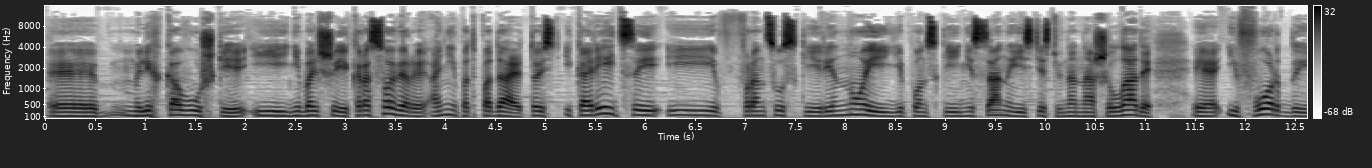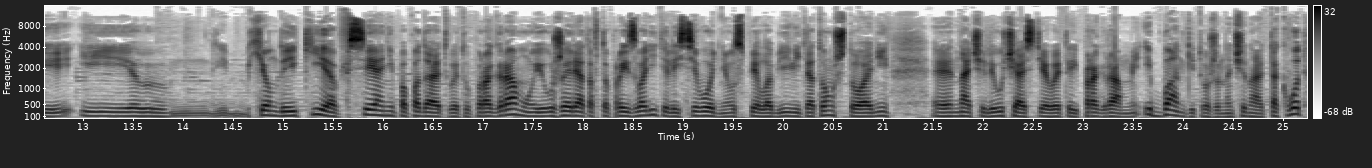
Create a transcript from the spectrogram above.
э, легковушки, легковушки и небольшие кроссоверы, они подпадают. То есть и корейцы, и французские Рено, и японские Ниссаны, естественно, наши Лады, э, и Форды, и Hyundai и Kia, все они попадают в эту программу, и уже ряд автопроизводителей сегодня успел объявить о том, что они э, начали участие в этой программе, и банки тоже начинают. Так вот,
